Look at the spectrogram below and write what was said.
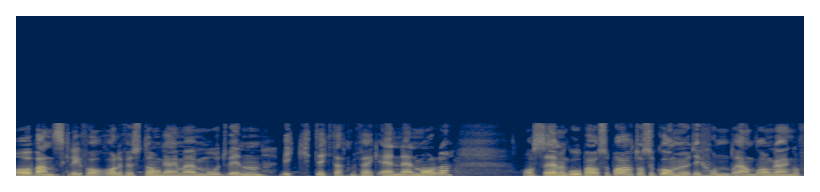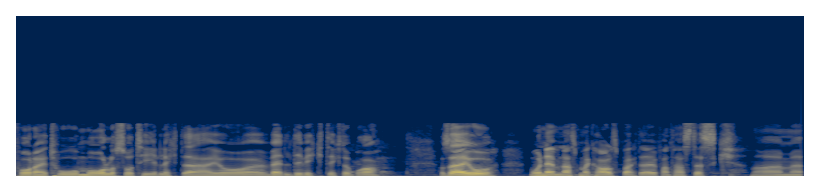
Og vanskelige forhold i første omgang med motvinden. Viktig at vi fikk 1-1-målet. Og så er vi en god pauseprat, og så går vi ut i 100 i andre omgang og får de to målene så tidlig. Det er jo veldig viktig og bra. Og så er jo må nevnes med Karlsbakk. Det er jo fantastisk. Vi,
